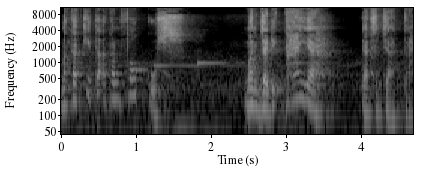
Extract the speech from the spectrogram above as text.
maka kita akan fokus menjadi kaya dan sejahtera.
